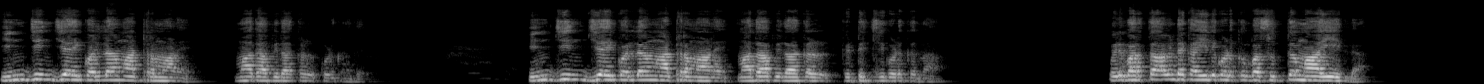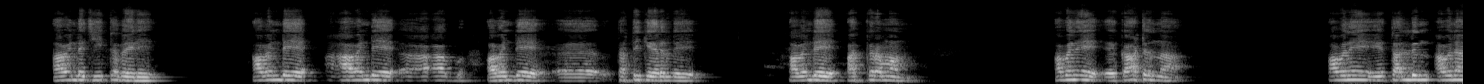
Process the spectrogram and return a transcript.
ഇഞ്ചിഞ്ചിയായി കൊല്ലാൻ മാത്രമാണ് മാതാപിതാക്കൾ കൊടുക്കുന്നത്. ഇഞ്ചിഞ്ചിയായി കൊല്ലാൻ മാത്രമാണ് മാതാപിതാക്കൾ കെട്ടിച്ച് കൊടുക്കുന്ന. ഒരു ഭർത്താവിന്റെ കയ്യിൽ കൊടുക്കുമ്പോൾ ശുദ്ധമായി ഇല്ല. അവന്റെ ചീത്ത പേര് അവന്റെ അവന്റെ ഏ, തട്ടിക്കേറൽ അവന്റെ അക്രമം അവനെ കാട്ടുന്ന അവനെ തല്ലു അവനെ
